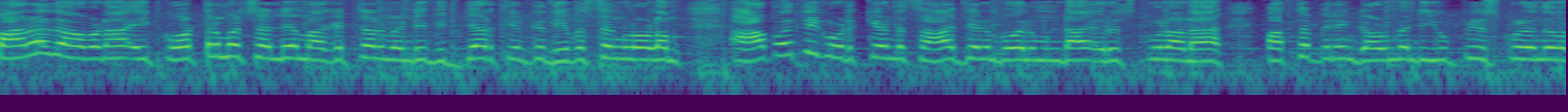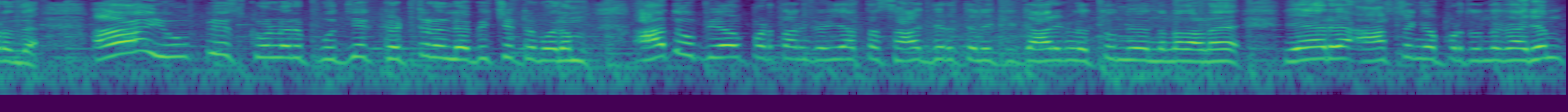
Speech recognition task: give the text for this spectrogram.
പലതവണ ഈ കോട്ടരുമ ശല്യം അകറ്റാൻ വേണ്ടി വിദ്യാർത്ഥികൾക്ക് ദിവസങ്ങളോളം അവധി കൊടുക്കേണ്ട സാഹചര്യം പോലും ഉണ്ടായ ഒരു സ്കൂളാണ് Pathappiriyam government U P school എന്ന് പറയുന്നത്. ആ യു പി സ്കൂളിൽ ഒരു പുതിയ കെട്ടിടം ലഭിച്ചിട്ട് പോലും അത് ഉപയോഗപ്പെടുത്താൻ കഴിയാത്ത സാഹചര്യത്തിലേക്ക് കാര്യങ്ങൾ എത്തുന്നു എന്നുള്ളതാണ് ഏറെ ആശങ്കപ്പെടുത്തുന്ന കാര്യം.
